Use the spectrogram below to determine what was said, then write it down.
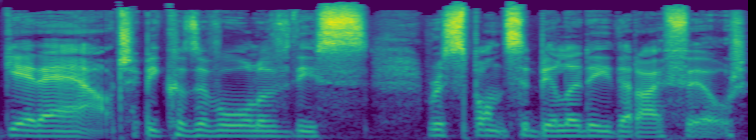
get out because of all of this responsibility that I felt.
